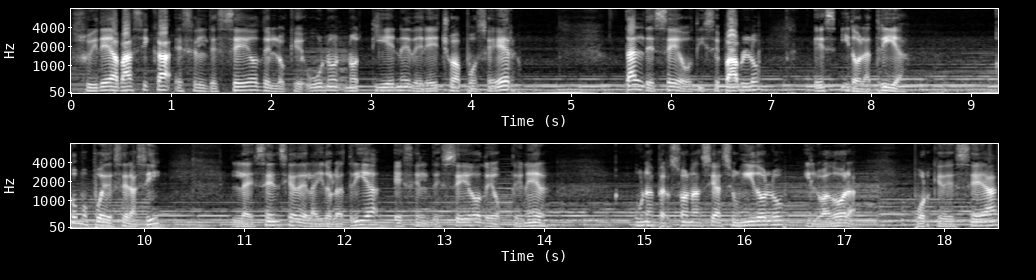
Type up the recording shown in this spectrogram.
su idea básica es el deseo de lo que uno no tiene derecho a poseer. Tal deseo, dice Pablo, es idolatría. ¿Cómo puede ser así? La esencia de la idolatría es el deseo de obtener. Una persona se hace un ídolo y lo adora porque desea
